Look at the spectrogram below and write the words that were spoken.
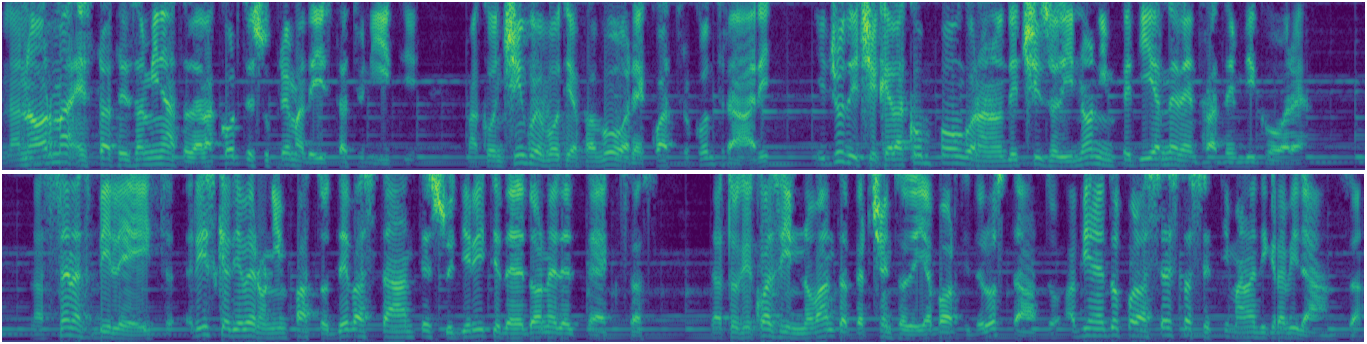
La norma è stata esaminata dalla Corte Suprema degli Stati Uniti, ma con 5 voti a favore e 4 contrari, i giudici che la compongono hanno deciso di non impedirne l'entrata in vigore. La Senate Bill 8 rischia di avere un impatto devastante sui diritti delle donne del Texas, dato che quasi il 90% degli aborti dello Stato avviene dopo la sesta settimana di gravidanza.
